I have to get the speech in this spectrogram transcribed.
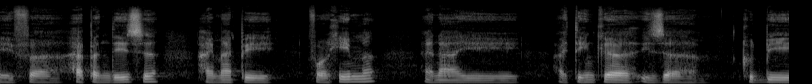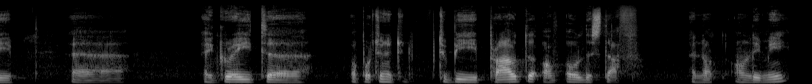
if uh, happened this, I'm happy for him, and I I think uh, is uh, could be a great opportunity to be proud of all the staff, and not only me,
